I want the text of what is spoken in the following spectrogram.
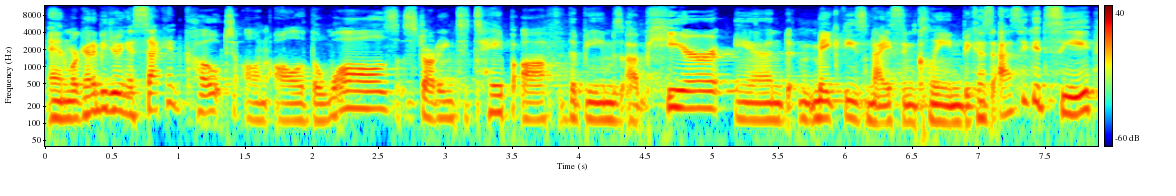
And we're gonna be doing a second coat on all of the walls, starting to tape off the beams up here and make these nice and clean because as you can see,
